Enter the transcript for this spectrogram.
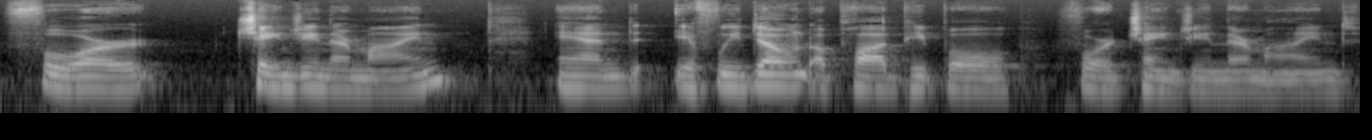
for changing their mind. And if we don't applaud people for changing their mind.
